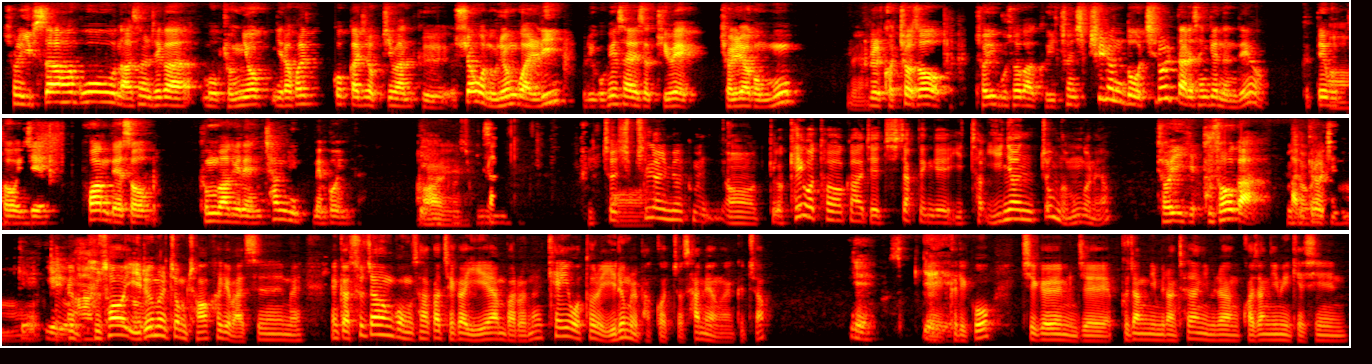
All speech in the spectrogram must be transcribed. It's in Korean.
저는 입사하고 나서는 제가 뭐 경력이라고 할 것까지는 없지만 그 수자원 운영 관리 그리고 회사에서 기획 전략 업무 네. 를 거쳐서 저희 부서가 그 2017년도 7월 달에 생겼는데요. 그때부터 아. 이제 포함돼서 근무하게 된 창립 멤버입니다. 예. 아, 예. 그러시군요. 2017년이면 그러면 어그 K-워터가 이제 시작된 게 2년 좀 넘은 거네요. 저희 이제 부서가. 만들어진 아, 게 예. K- 아, 부서 이름을 좀 정확하게 말씀을 그러니까 수자원공사가 제가 이해한 바로는 K-water를 이름을 바꿨죠 사명을 그렇죠? 예. 예, 네, 예. 그리고 지금 이제 부장님이랑 차장님이랑 과장님이 계신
